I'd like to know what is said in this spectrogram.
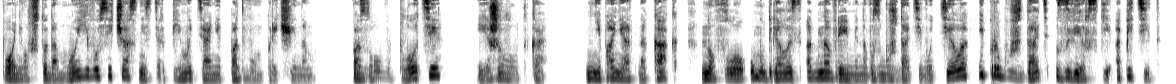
понял, что домой его сейчас нестерпимо тянет по двум причинам: по зову плоти и желудка. Непонятно как, но Фло умудрялась одновременно возбуждать его тело и пробуждать зверский аппетит.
